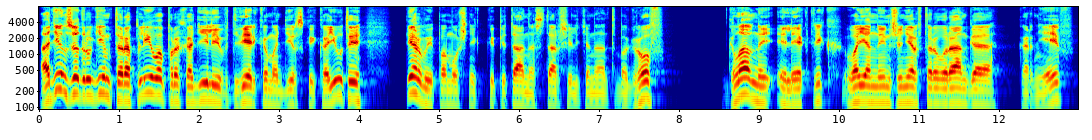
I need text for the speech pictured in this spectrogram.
один за другим торопливо проходили в дверь командирской каюты первый помощник капитана старший лейтенант Багров, главный электрик, военный инженер второго ранга Корнеев –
